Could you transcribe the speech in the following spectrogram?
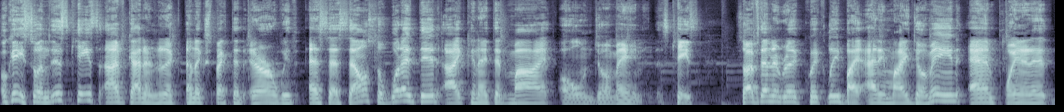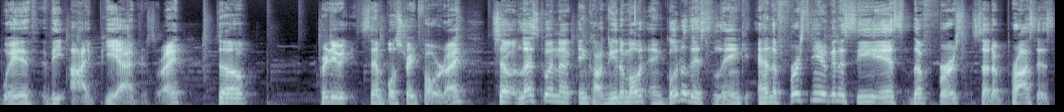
Okay, so in this case, I've got an unexpected error with SSL. So what I did, I connected my own domain in this case. So I've done it really quickly by adding my domain and pointing it with the IP address, right? So pretty simple, straightforward, right? So let's go into incognito mode and go to this link. And the first thing you're gonna see is the first setup process.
